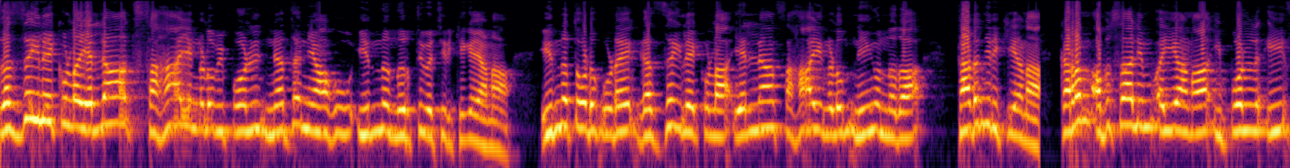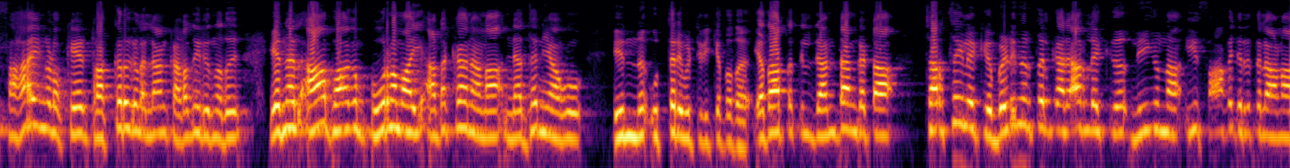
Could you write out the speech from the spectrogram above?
ഗസയിലേക്കുള്ള എല്ലാ സഹായങ്ങളും ഇപ്പോൾ നെതന്യാഹു ഇന്ന് നിർത്തിവച്ചിരിക്കുകയാണ്. ഇന്നത്തോടുകൂടെ ഗസയിലേക്കുള്ള എല്ലാ സഹായങ്ങളും നീങ്ങുന്നത് തടഞ്ഞിരിക്കുകയാണ്. കറം അബുസാലിം വഴിയാണ് ഇപ്പോൾ ഈ സഹായങ്ങളൊക്കെ ട്രക്കറുകളെല്ലാം കടന്നിരുന്നത്. എന്നാൽ ആ ഭാഗം പൂർണമായി അടക്കാനാണ് നെതന്യാഹു ഇന്ന് ഉത്തരവിട്ടിരിക്കുന്നത്. യഥാർത്ഥത്തിൽ രണ്ടാം ഘട്ട ചർച്ചയിലേക്ക് വെടിനിർത്തൽ കരാറിലേക്ക് നീങ്ങുന്ന ഈ സാഹചര്യത്തിലാണ്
